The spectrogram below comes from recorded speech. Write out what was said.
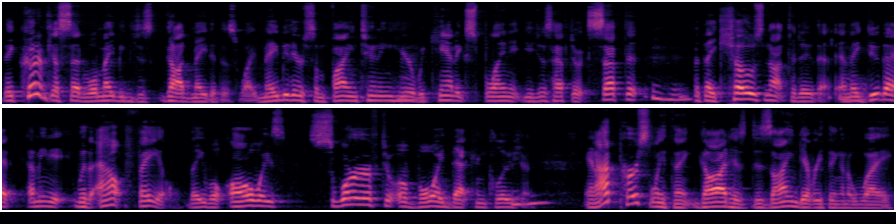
They could have just said, well, maybe just God made it this way. Maybe there's some fine tuning here. We can't explain it. You just have to accept it. Mm-hmm. But they chose not to do that. And right. they do that, I mean, it, without fail. They will always swerve to avoid that conclusion. Mm-hmm. And I personally think God has designed everything in a way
